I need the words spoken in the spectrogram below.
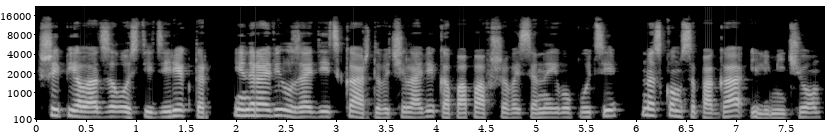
Шипел от злости директор и норовил задеть каждого человека, попавшегося на его пути, носком сапога или мечом.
